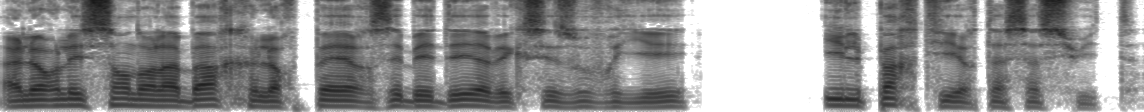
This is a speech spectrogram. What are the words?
Alors laissant dans la barque leur père Zébédée avec ses ouvriers, ils partirent à sa suite.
